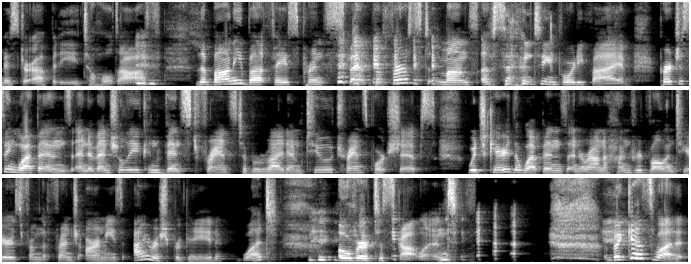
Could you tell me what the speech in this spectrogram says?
Mr. Uppity to hold off, the Bonnie Buttface Prince spent the first months of 1745 purchasing weapons and eventually convinced France to provide him two transport ships, which carried the weapons and around 100 volunteers from the French Army's Irish Brigade, what? Over to Scotland. but guess what?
